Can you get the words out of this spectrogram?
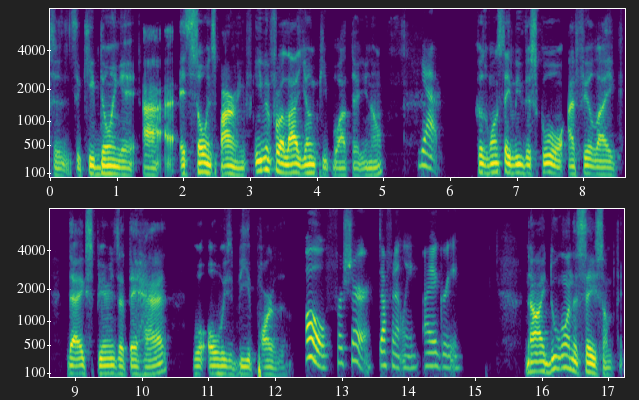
to to keep doing it. Uh, it's so inspiring, even for a lot of young people out there. You know. Yeah. Because once they leave the school, I feel like that experience that they had will always be a part of them. Oh, for sure, definitely, I agree. Now, I do want to say something.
